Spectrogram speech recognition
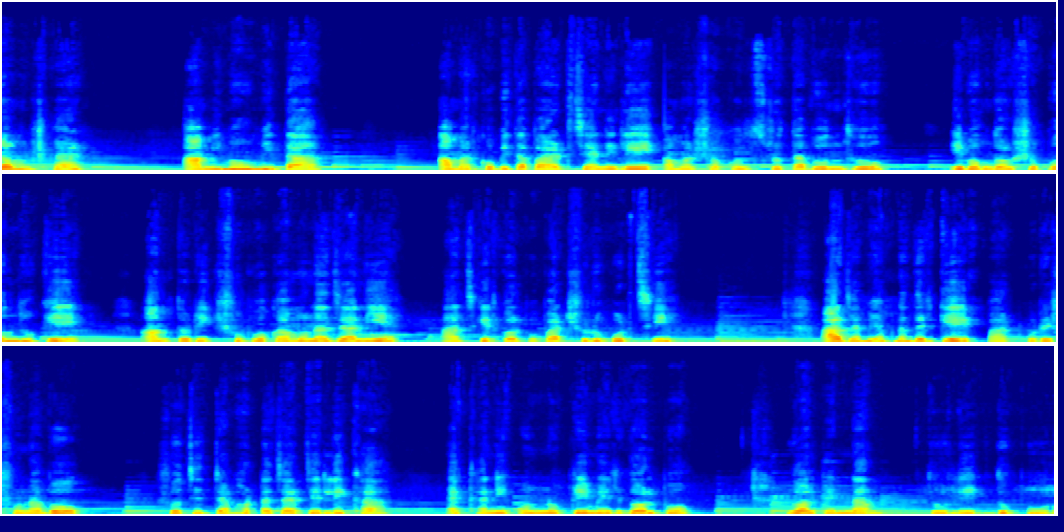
নমস্কার, আমি মৌমিতা। আমার কবিতা পাঠ চ্যানেলে আমার সকল শ্রোতা বন্ধু এবং দর্শক বন্ধুকে আন্তরিক শুভকামনা জানিয়ে আজকের গল্প পাঠ শুরু করছি। আজ আমি আপনাদেরকে পাঠ করে শোনাব সুচিত্রা ভট্টাচার্যের লেখা একখানি অন্য প্রেমের গল্প। গল্পের নাম তুলির দুপুর।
